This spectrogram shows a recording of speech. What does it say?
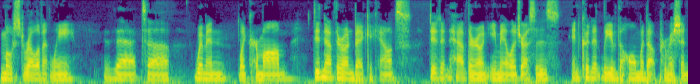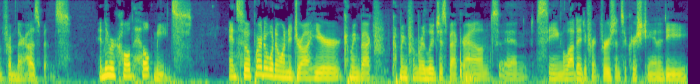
most relevantly, that uh, women like her mom didn't have their own bank accounts, didn't have their own email addresses, and couldn't leave the home without permission from their husbands. And they were called helpmeets. And so part of what I want to draw here, coming back coming from a religious background and seeing a lot of different versions of Christianity,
